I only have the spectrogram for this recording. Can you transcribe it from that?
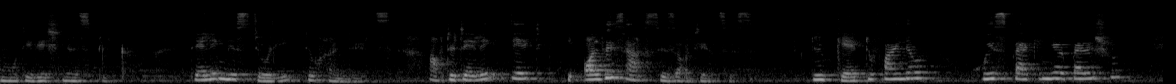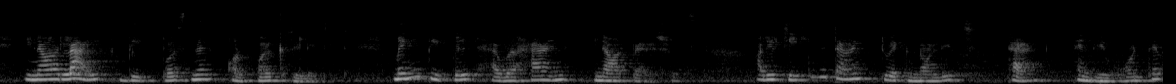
a motivational speaker, telling this story to hundreds. After telling it, he always asks his audiences, Do you care to find out who is packing your parachute? In our life, be it personal or work related, many people have a hand in our parachutes. Are you taking the time to acknowledge, thank, and reward them?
